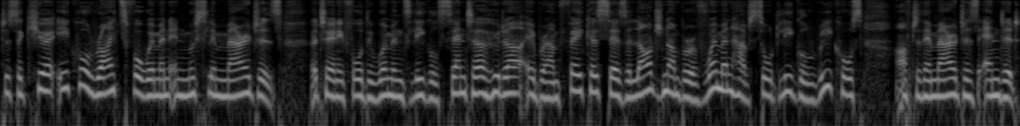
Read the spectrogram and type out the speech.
to secure equal rights for women in Muslim marriages. Attorney for the Women's Legal Centre, Hoodah Abrahams-Fayker, says a large number of women have sought legal recourse after their marriages ended.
